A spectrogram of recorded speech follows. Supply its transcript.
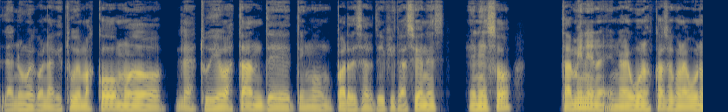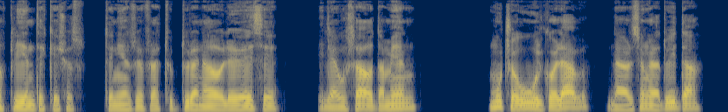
la, nube con la que estuve más cómodo, la estudié bastante, tengo un par de certificaciones en eso, también en, algunos casos con algunos clientes que ellos tenían su infraestructura en AWS y la he usado también. Mucho Google Colab, la versión gratuita.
